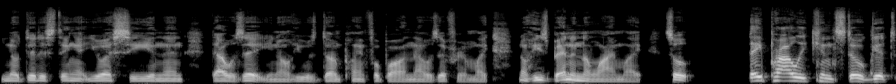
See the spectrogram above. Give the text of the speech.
you know, did his thing at USC and then that was it. You know, he was done playing football and that was it for him. Like, no, he's been in the limelight. So they probably can still get,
